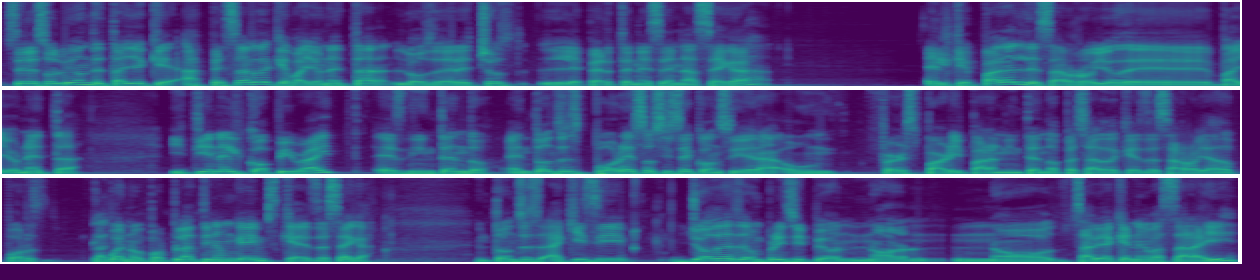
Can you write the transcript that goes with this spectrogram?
se les olvidó un detalle que a pesar de que Bayonetta los derechos le pertenecen a Sega, el que paga el desarrollo de Bayonetta y tiene el copyright es Nintendo. Entonces, por eso sí se considera un first party para Nintendo, a pesar de que es desarrollado por, bueno, por Platinum Games, que es de Sega. Entonces, aquí sí, yo desde un principio no, no sabía que no iba a estar ahí.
